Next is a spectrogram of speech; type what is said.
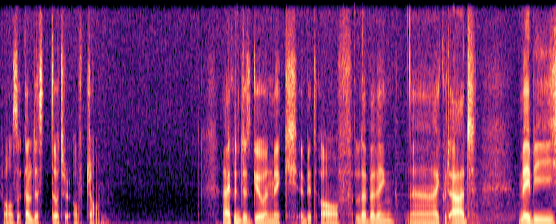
for the eldest daughter of John. I could just go and make a bit of leveling. Uh, I could add maybe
